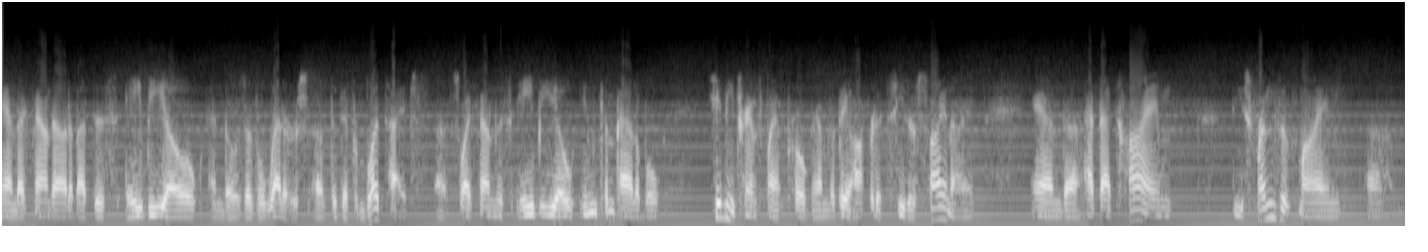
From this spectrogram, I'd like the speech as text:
and I found out about this ABO, and those are the letters of the different blood types. Uh, so I found this ABO incompatible kidney transplant program that they offered at Cedar Sinai. And uh, at that time, these friends of mine um,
